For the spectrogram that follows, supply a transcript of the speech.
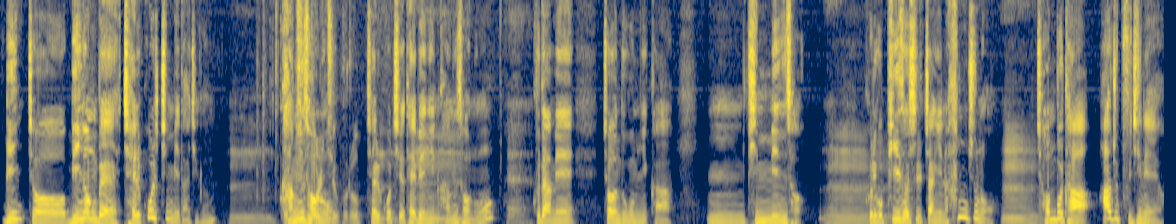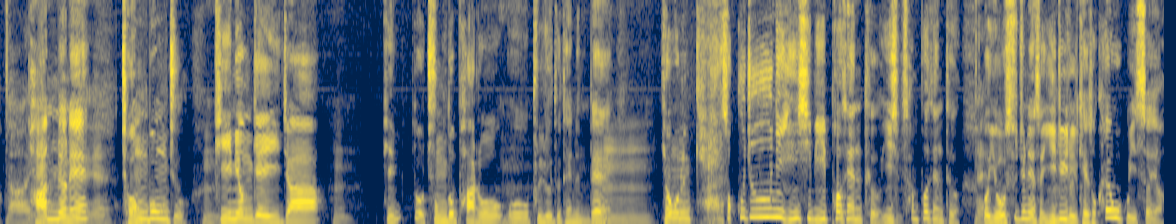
민, 저, 민영배 제일 꼴찌입니다, 지금. 음. 강선우. 꼴찌 그룹. 제일 음. 꼴찌 대변인 음. 강선우. 네. 그 다음에 저 누굽니까? 음, 김민석. 음. 그리고 비서실장인 한준호. 음. 전부 다 아주 부진해요. 아, 예. 반면에 예, 예. 정봉주, 음. 비명계이자 음. 비- 또 중도파로 어, 분류도 되는데 음. 경우는 계속 꾸준히 22%, 23%, 네. 뭐 요 수준에서 1위를 계속 해오고 있어요.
